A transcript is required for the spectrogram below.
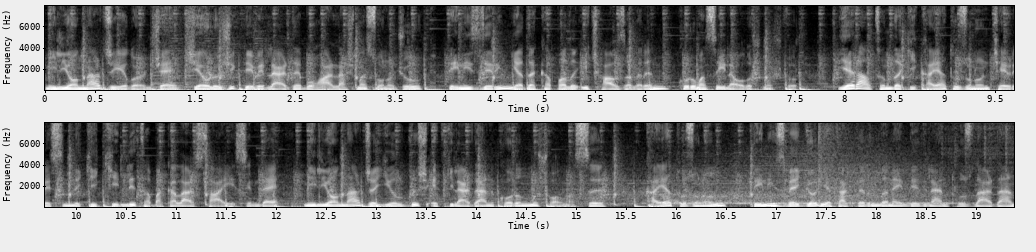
milyonlarca yıl önce jeolojik devirlerde buharlaşma sonucu denizlerin ya da kapalı iç havzaların kurumasıyla oluşmuştur. Yer altındaki kaya tuzunun çevresindeki kirli tabakalar sayesinde milyonlarca yıl dış etkilerden korunmuş olması, kaya tuzunun deniz ve göl yataklarından elde edilen tuzlardan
